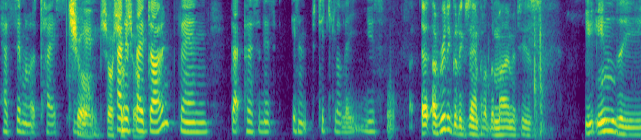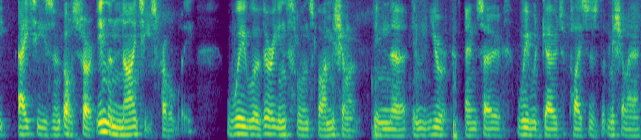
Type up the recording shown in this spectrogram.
has similar tastes to Sure, you. sure, sure, And if sure. they don't, then that person is isn't particularly useful. A, a really good example at the moment is in the 80s, and, oh, sorry, in the 90s probably, we were very influenced by Michelin in, uh, in Europe. And so we would go to places that Michelin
